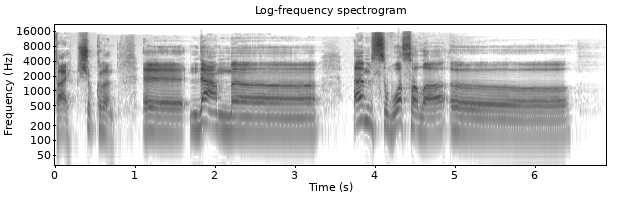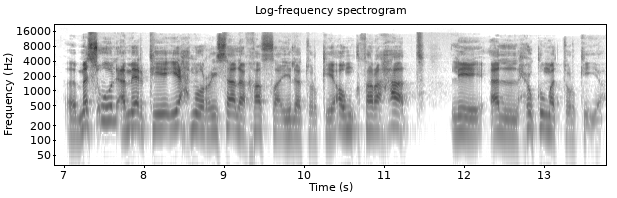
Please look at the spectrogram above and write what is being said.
طيب شكرا. آه نعم آه أمس وصل آه مسؤول أمريكي يحمل رسالة خاصة إلى تركيا أو مقترحات للحكومة التركية.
